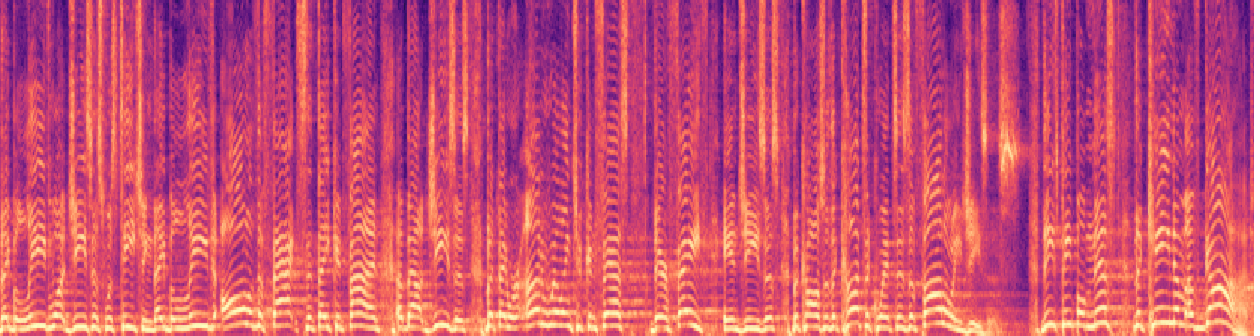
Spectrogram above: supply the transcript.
They believed what Jesus was teaching. They believed all of the facts that they could find about Jesus, but they were unwilling to confess their faith in Jesus because of the consequences of following Jesus. These people missed the kingdom of God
